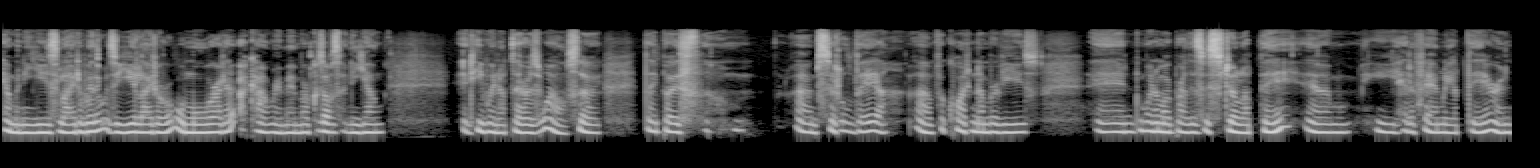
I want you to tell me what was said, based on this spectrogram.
how many years later, whether it was a year later or more. I, I can't remember because I was only young and he went up there as well. So they both um, um, settled there uh, for quite a number of years. And one of my brothers is still up there. Um, he had a family up there, and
